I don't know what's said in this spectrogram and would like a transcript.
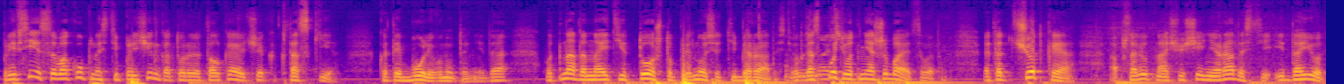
при всей совокупности причин, которые толкают человека к тоске, к этой боли внутренней, да, вот надо найти то, что приносит тебе радость. Вы вот Господь знаете- вот не ошибается в этом. Это четкое абсолютно ощущение радости и дает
